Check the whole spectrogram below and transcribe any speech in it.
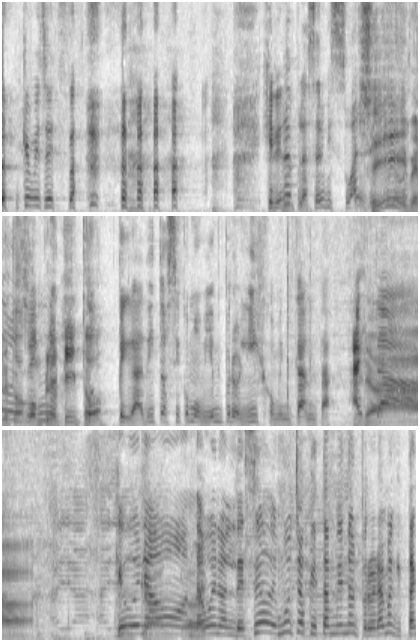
qué belleza. Genera placer visual. Sí, todo lleno, completito. Todo pegadito, así como bien prolijo, me encanta. Ahí está. Qué Me buena encanta. onda. Bueno, el deseo de muchos que están viendo el programa que están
